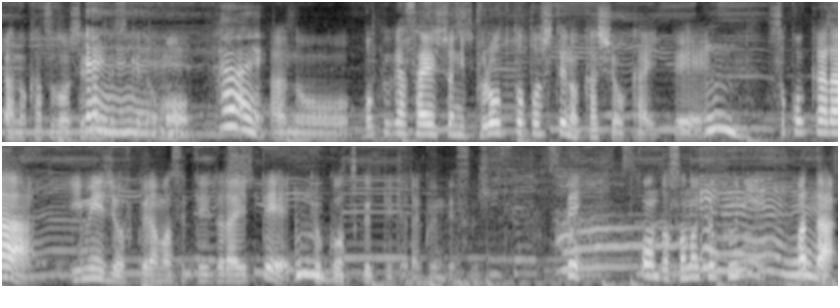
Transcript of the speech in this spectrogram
あの活動してるんですけども、ええはい、あの僕が最初にプロットとしての歌詞を書いて、うん、そこからイメージを膨らませていただいて、うん。曲を作っていただくんです。で今度その曲にええまた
